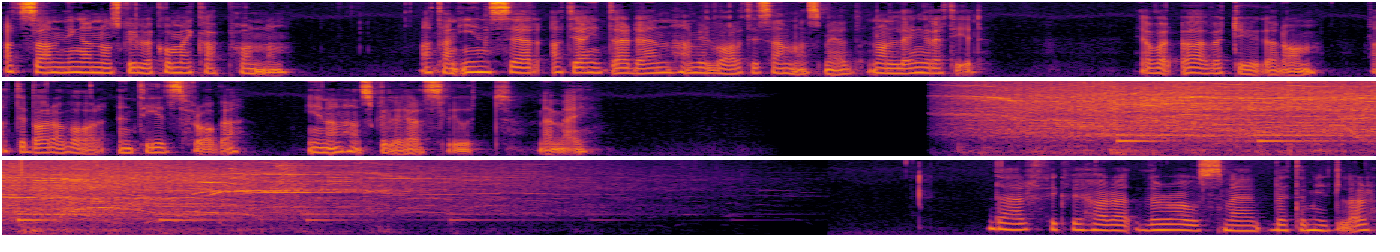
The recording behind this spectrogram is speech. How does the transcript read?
att sanningen nog skulle komma ikapp honom. Att han inser att jag inte är den han vill vara tillsammans med någon längre tid. Jag var övertygad om att det bara var en tidsfråga innan han skulle göra slut med mig. Där fick vi höra The Rose med Bette Midler.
